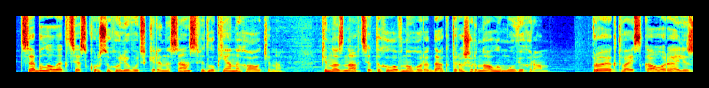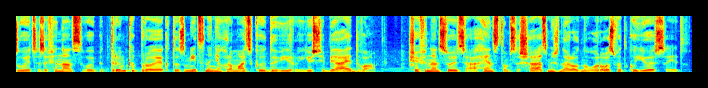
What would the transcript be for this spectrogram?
Це була лекція з курсу Голівудський Ренесанс від Лук'яна Галкіна, кінознавця та головного редактора журналу Мувіграм. Проект Вайскау реалізується за фінансової підтримки проекту зміцнення громадської довіри UCBI 2 що фінансується Агентством США з міжнародного розвитку USAID.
